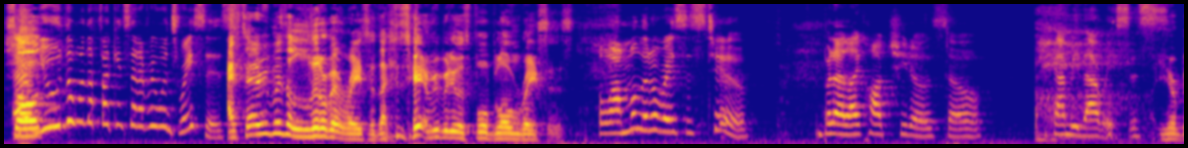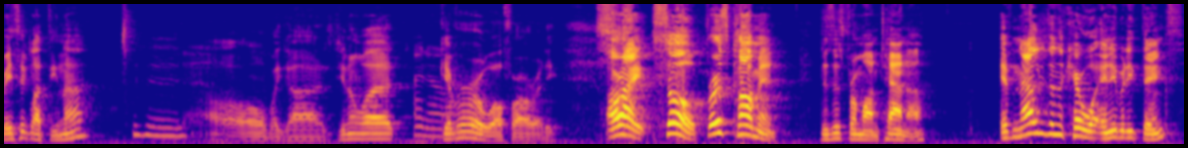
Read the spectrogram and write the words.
So Uh, you the one that fucking said everyone's racist. I said everybody's a little bit racist. I didn't say everybody was full blown racist. well, I'm a little racist too, but I like hot Cheetos, so can't be that racist. You're a basic Latina. Oh my god! You know what? Mm-hmm. I know. Give her a welfare already. All right. So first comment. This is from Montana. If Natalie doesn't care what anybody thinks,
